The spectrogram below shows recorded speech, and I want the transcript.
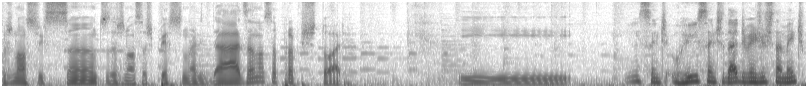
os nossos santos, as nossas personalidades, a nossa própria história. E o Rio em Santidade vem justamente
